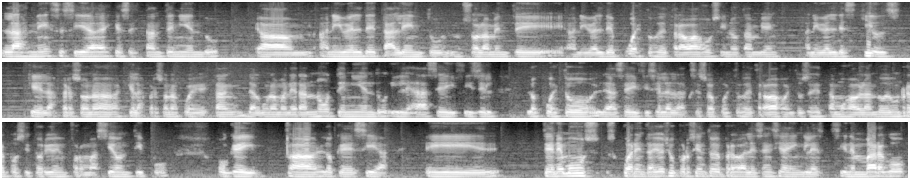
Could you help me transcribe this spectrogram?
las necesidades que se están teniendo a nivel de talento, no solamente a nivel de puestos de trabajo, sino también a nivel de skills que las personas que las personas pues están de alguna manera no teniendo y les hace difícil los puestos les hace difícil el acceso a puestos de trabajo entonces estamos hablando de un repositorio de información tipo ok ah, lo que decía eh, tenemos 48% de prevalecencia de inglés. Sin embargo,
